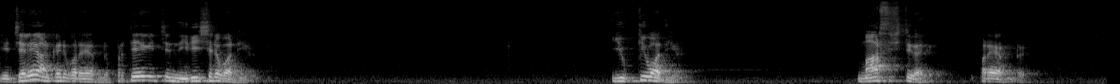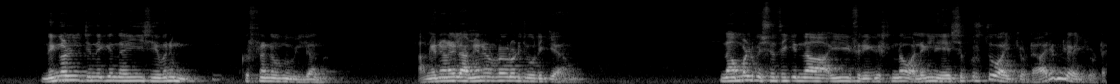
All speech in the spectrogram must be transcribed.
ഈ ചില ആൾക്കാർ പറയാറുണ്ട് പ്രത്യേകിച്ച് നിരീശ്വരവാദികൾ. യുക്തിവാദികൾ. മാർക്സിസ്റ്റുകാർ പറയാറുണ്ട് നിങ്ങൾ ചിന്തിക്കുന്ന ഈ ശിവനും കൃഷ്ണനൊന്നും ഇല്ലെന്ന് അങ്ങനെയാണെങ്കിൽ അങ്ങനെയുള്ളവരോട് ചോദിക്കാം നമ്മൾ വിശ്വസിക്കുന്ന ഈ ശ്രീകൃഷ്ണനോ അല്ലെങ്കിൽ യേശുക്രിസ്തു ആയിക്കോട്ടെ ആരെങ്കിലും ആയിക്കോട്ടെ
